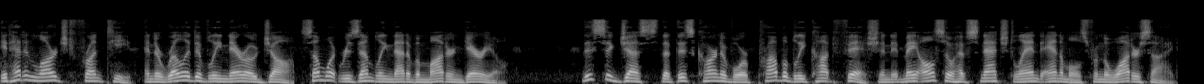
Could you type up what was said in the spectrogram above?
It had enlarged front teeth, and a relatively narrow jaw, somewhat resembling that of a modern gharial. This suggests that this carnivore probably caught fish and it may also have snatched land animals from the waterside.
